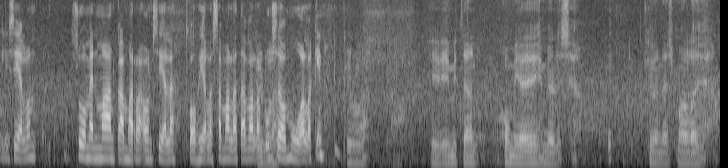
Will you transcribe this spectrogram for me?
Eli siellä on Suomen maankamara on siellä pohjalla samalla tavalla Kyllä. kuin se on muuallakin. Kyllä. Ei, ei mitään omia ja ihmeellisiä kivennäismaalajeja.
